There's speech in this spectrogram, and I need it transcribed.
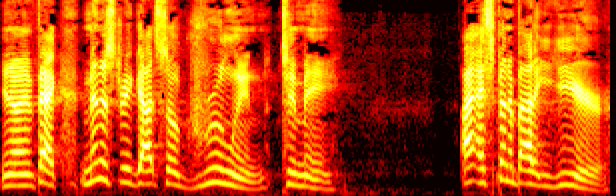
You know, in fact, ministry got so grueling to me. I, I spent about a year.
